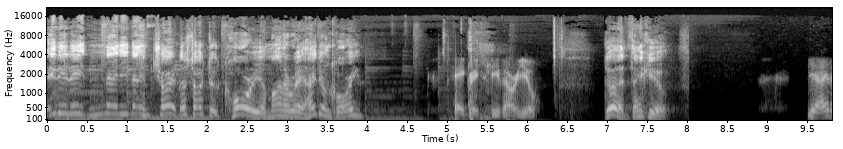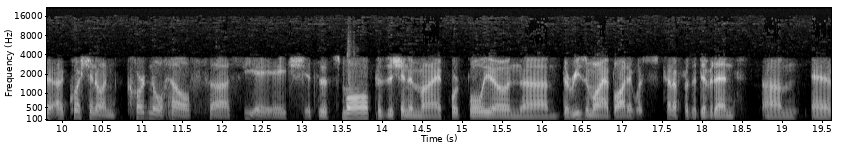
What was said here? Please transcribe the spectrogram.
888 chart. Let's talk to Corey in Monterey. How you doing, Corey? Hey, great, Steve. How are you? Good, thank you. Yeah, I had a, question on Cardinal Health, uh, CAH. It's a small position in my portfolio, and uh, the reason why I bought it was kind of for the dividend, um, and,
